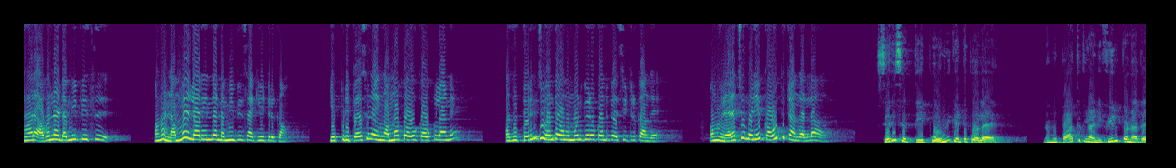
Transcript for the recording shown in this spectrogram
யார் அவன டம்மி பீஸ் அவன் நம்ம எல்லாரையும் தான் டம்மி பீஸ் ஆக்கிட்டு இருக்கான். எப்படி பேசுற எங்க அம்மா அப்பாவை கவுக்கலான்னு? அதை தெரிஞ்சு வந்து அவங்க மூணு பேரும் உட்காந்து பேசிட்டு இருக்காங்க. அவங்க நினைச்ச மாதிரியே கவுத்துட்டாங்கல்ல? சரி சக்தி இப்போ ஒண்ணு கெட்டு போல. நம்ம பாத்துக்கலாம் நீ ஃபீல் பண்ணாத.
